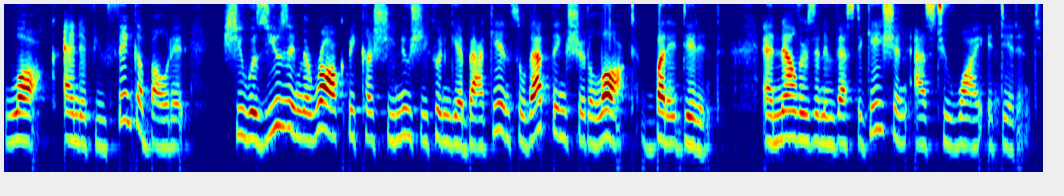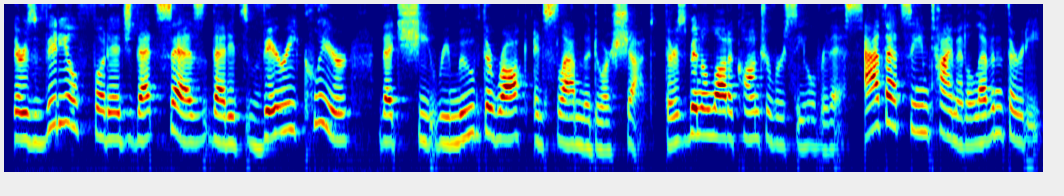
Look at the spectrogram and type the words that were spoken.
lock. And if you think about it, she was using the rock because she knew she couldn't get back in, so that thing should have locked, but it didn't and now there's an investigation as to why it didn't. There's video footage that says that it's very clear that she removed the rock and slammed the door shut. There's been a lot of controversy over this. At that same time at 11:30,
